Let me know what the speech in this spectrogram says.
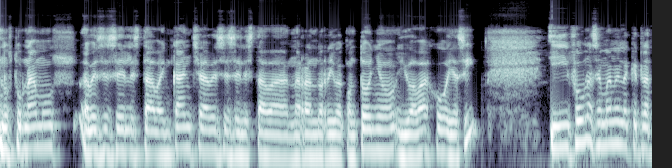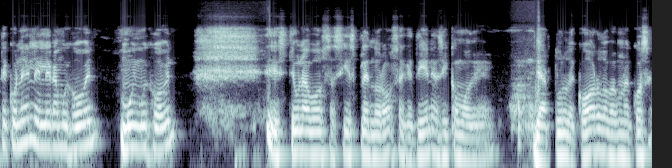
nos turnamos, a veces él estaba en cancha, a veces él estaba narrando arriba con Toño, yo abajo y así. Y fue una semana en la que traté con él, él era muy joven, muy, muy joven. Este, una voz así esplendorosa que tiene, así como de, Arturo de Córdoba, una cosa.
